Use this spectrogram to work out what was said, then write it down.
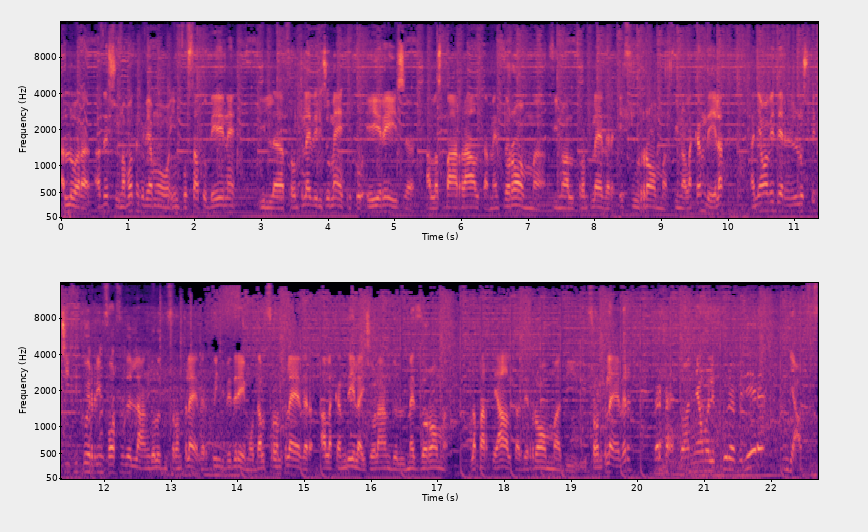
Allora, adesso una volta che abbiamo impostato bene il front lever isometrico e i raise alla sbarra alta mezzo ROM fino al front lever e full ROM fino alla candela, andiamo a vedere nello specifico il rinforzo dell'angolo di front lever, quindi vedremo dal front lever alla candela isolando il mezzo ROM la parte alta del ROM di front lever. Perfetto, andiamoli pure a vedere, andiamo.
